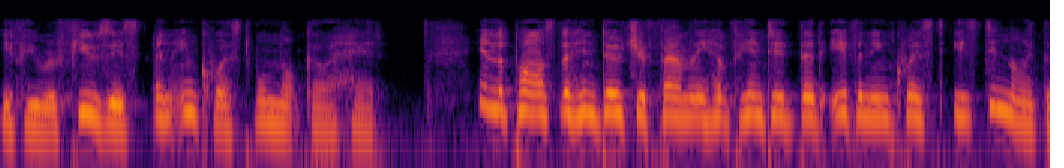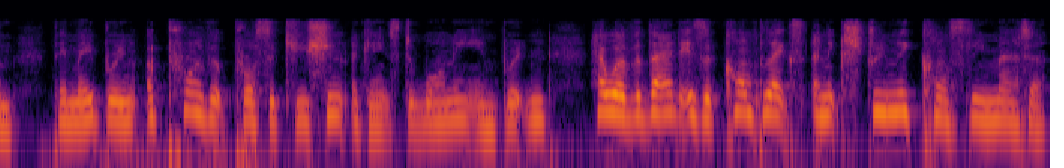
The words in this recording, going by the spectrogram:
If he refuses, an inquest will not go ahead. In the past, the Hindocha family have hinted that if an inquest is denied them, they may bring a private prosecution against Dewani in Britain. However, that is a complex and extremely costly matter.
